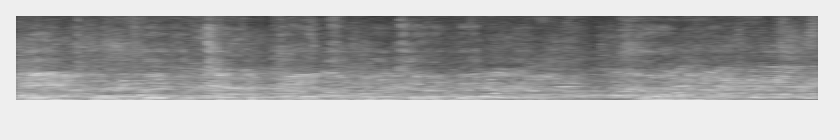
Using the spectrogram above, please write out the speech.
to eat their favorite chicken breads and want to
